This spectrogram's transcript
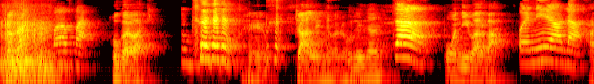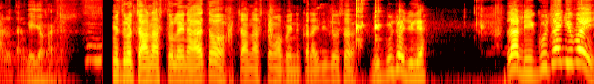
છોકરા શું કરવા? ચા લઈ જવાનું. હું લઈ જવાનું? પોની વાર બા સારું તને. બેજો ખાટલા મિત્રો ચા નાસ્તો લઈને આવ્યો તો ચા નાસ્તોમાં ભાઈને કરાવી દીધો છે. ડીગુ છો જુલિયા? લા ડીગુ છો જુ ભાઈ?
